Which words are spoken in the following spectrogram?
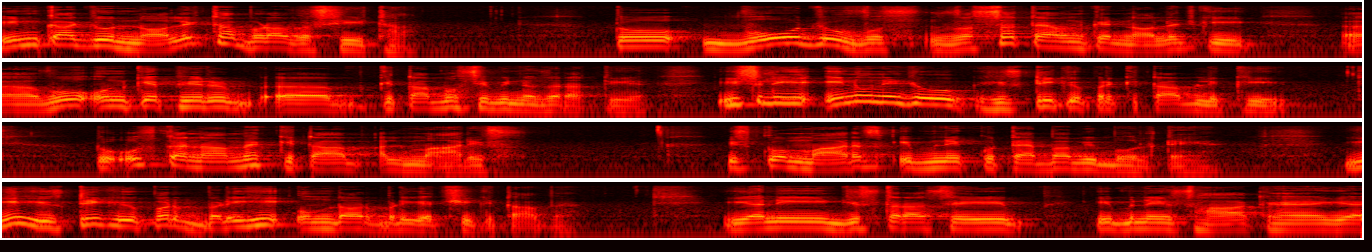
इनका जो नॉलेज था, बड़ा वसी था। तो वो जो वसत है उनके नॉलेज की वो उनके फिर किताबों से भी नज़र आती है। इसलिए इन्होंने जो हिस्ट्री के ऊपर किताब लिखी तो उसका नाम है किताब अलमारिफ़। इसको मारफ इबन कुतैबा भी बोलते हैं। ये हिस्ट्री के ऊपर बड़ी ही उम्दा और बड़ी अच्छी किताब है। यानी जिस तरह से इबन इसहाक हैं या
